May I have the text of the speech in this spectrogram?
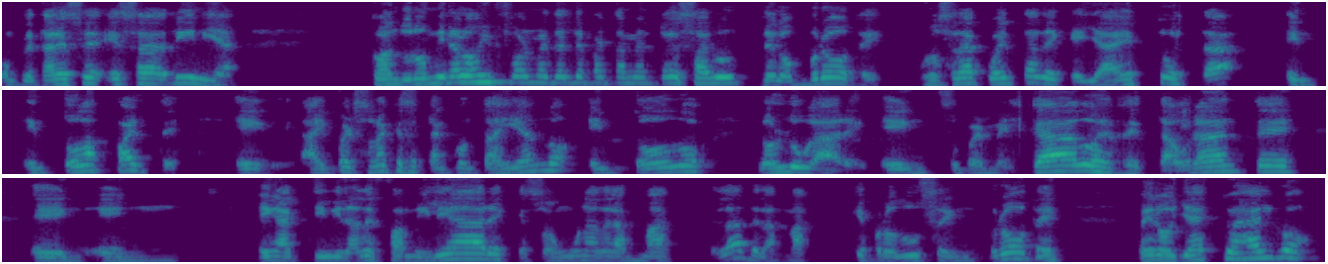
completar ese, esa línea, cuando uno mira los informes del Departamento de Salud de los brotes, uno se da cuenta de que ya esto está en, en todas partes. hay personas que se están contagiando en todos los lugares, en supermercados, en restaurantes, en, en actividades familiares, que son una de las más. De las más que producen brotes, pero ya esto es algo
